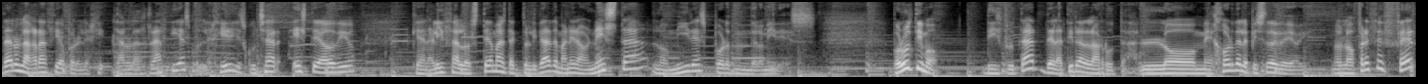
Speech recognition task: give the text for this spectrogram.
daros, la gracia por elegir, daros las gracias por elegir y escuchar este audio que analiza los temas de actualidad de manera honesta, lo mires por donde lo mires. Por último, disfrutad de la tira de la ruta, lo mejor del episodio de hoy. Nos lo ofrece Fer,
